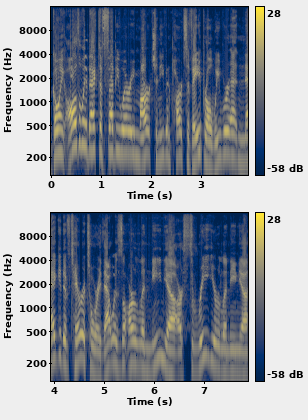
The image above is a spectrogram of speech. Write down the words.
going all the way back to February, March, and even parts of April, we were at negative territory. That was our La Nina, our three year La Nina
